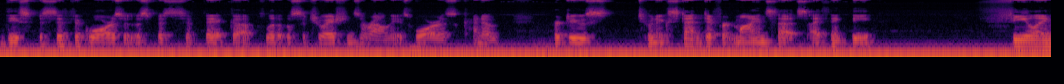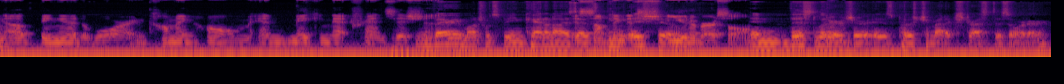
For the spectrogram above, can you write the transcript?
these specific wars or the specific uh, political situations around these wars kind of produce, to an extent, different mindsets. I think the feeling of being in a war and coming home and making that transition very much what's being canonized as something the that's issue universal in this literature is post-traumatic stress disorder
